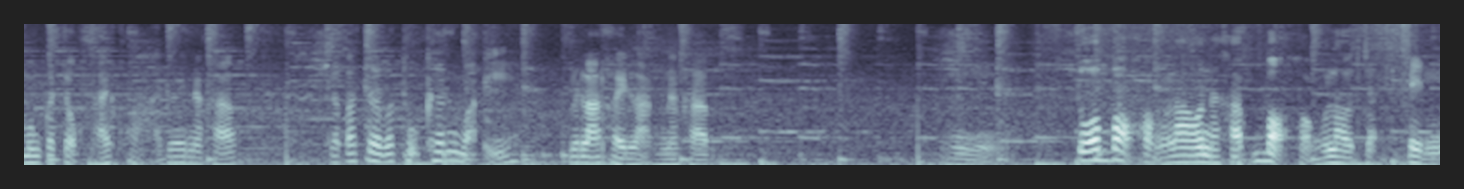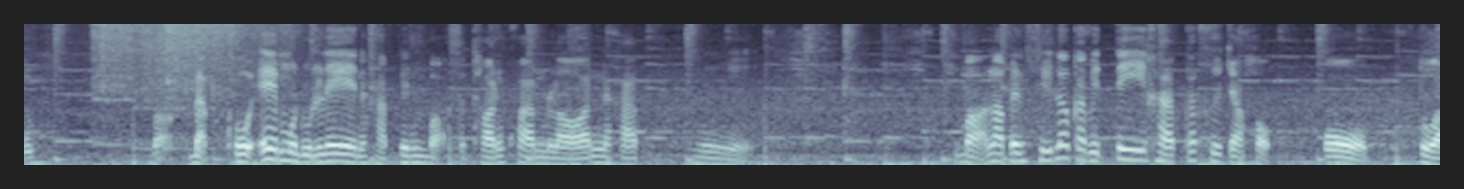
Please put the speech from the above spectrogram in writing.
มุมกระจกซ้ายขวาด้วยนะครับ แล้วก็เตือนวัตถุเคลื่อนไหวเวลาถอยหลังนะครับนี่ ตัวเบาะของเรานะครับ เบาะของเราจะเป็นเบาะแบบโคเอโมดูเล่นะครับ เป็นเบาะสะท้อนความร้อนนะครับนี่เบาะเราเป็นซีโร่กาวิตี้ครับ ก็คือจะหกโอบตัว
